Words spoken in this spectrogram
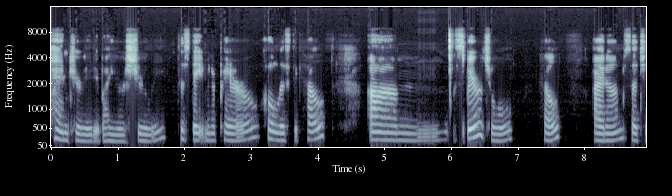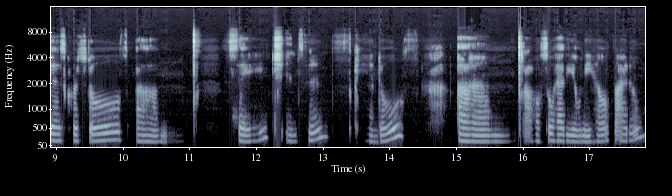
hand curated by yours truly, to statement apparel, holistic health, um, spiritual health items such as crystals, um, sage, incense, candles. Um, I also have yoni health items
